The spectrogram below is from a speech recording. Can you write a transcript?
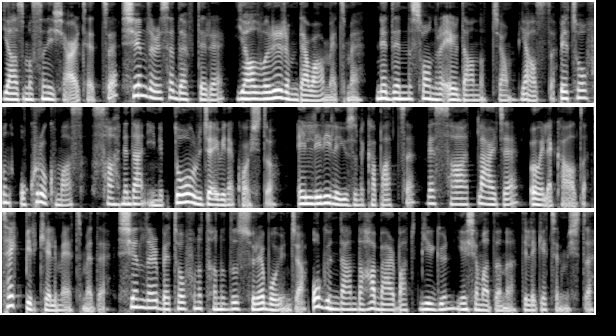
yazmasını işaret etti. Schindler ise deftere yalvarırım devam etme. Nedenini sonra evde anlatacağım yazdı. Beethoven okur okumaz sahneden inip doğruca evine koştu elleriyle yüzünü kapattı ve saatlerce öyle kaldı. Tek bir kelime etmedi. Schindler Beethoven'u tanıdığı süre boyunca o günden daha berbat bir gün yaşamadığını dile getirmişti.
